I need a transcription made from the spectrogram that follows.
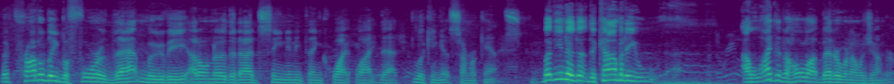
But probably before that movie, I don't know that I'd seen anything quite like that looking at summer camps. But you know, the, the comedy, I liked it a whole lot better when I was younger.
